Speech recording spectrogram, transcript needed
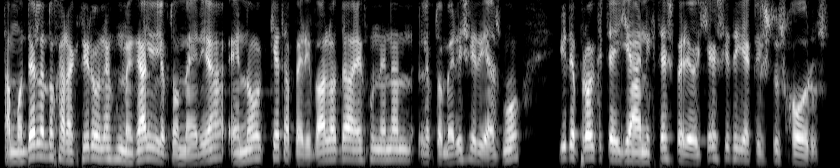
Τα μοντέλα των χαρακτήρων έχουν μεγάλη λεπτομέρεια, ενώ και τα περιβάλλοντα έχουν έναν λεπτομερή σχεδιασμό, είτε πρόκειται για ανοιχτές περιοχές είτε για κλειστούς χώρους.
